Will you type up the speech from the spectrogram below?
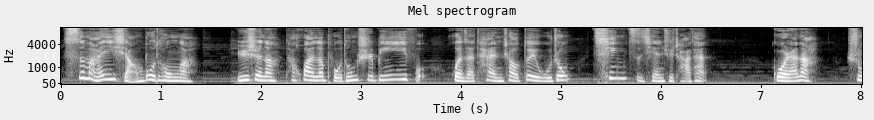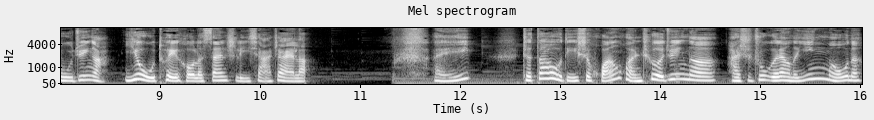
司马懿想不通啊。于是呢，他换了普通士兵衣服，混在探哨队伍中，亲自前去查探。果然呐，蜀军啊又退后了三十里下寨了。哎，这到底是缓缓撤军呢，还是诸葛亮的阴谋呢？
